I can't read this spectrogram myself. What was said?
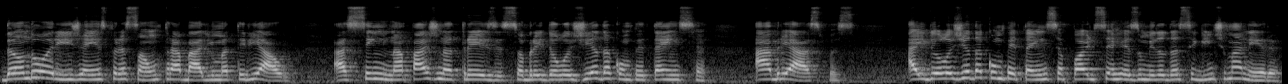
dando origem à expressão trabalho material. Assim, na página 13, sobre a ideologia da competência, abre aspas. A ideologia da competência pode ser resumida da seguinte maneira:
